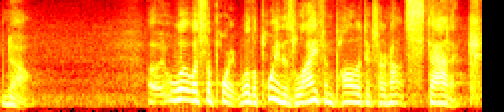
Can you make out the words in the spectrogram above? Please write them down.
No. Uh, what's the point? Well, the point is life and politics are not static.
